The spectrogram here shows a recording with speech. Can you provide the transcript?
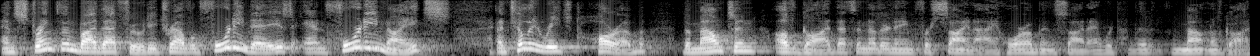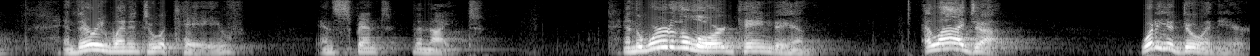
And strengthened by that food, he traveled 40 days and 40 nights until he reached Horeb, the mountain of God. That's another name for Sinai. Horeb and Sinai the mountain of God. And there he went into a cave and spent the night. And the word of the Lord came to him Elijah, what are you doing here?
